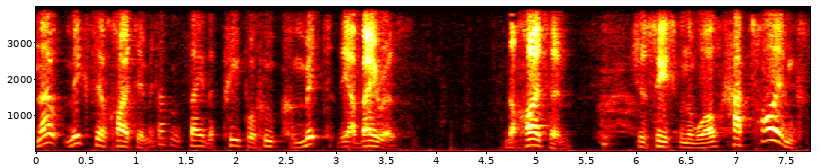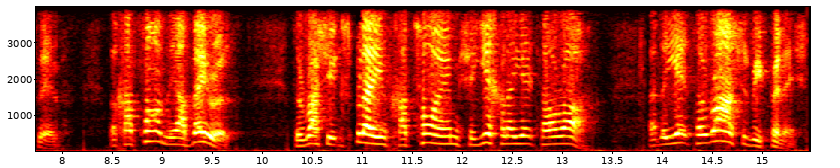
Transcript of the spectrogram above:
No, Miksev Chaitim, it doesn't say the people who commit the Averas, the Chaitim, should cease from the world. Chatoim Ksiv, the Chatoim, the Averas. The Rashi explains, Chatoim Sheyichle Yetzirah, that the Yetzirah should be finished.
